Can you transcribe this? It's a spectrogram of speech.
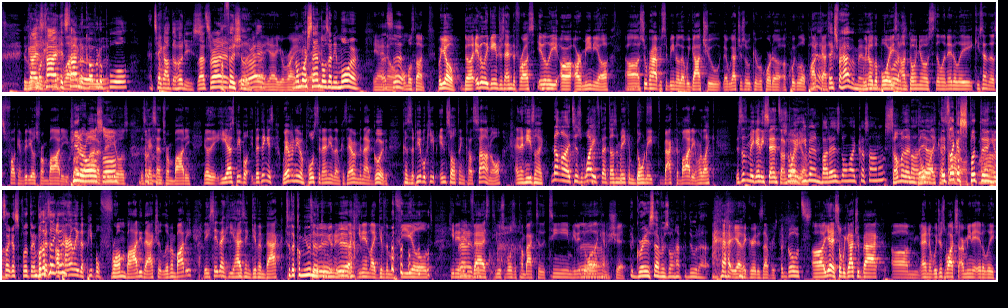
Guys, it's time, it's time to cover the pool and take out the hoodies. That's right. Officially. You're Uh, yeah, you're right. No you're more right. sandals anymore. Yeah, I know. it. Almost done. But yo, the Italy game just ended for us. Italy, uh, Armenia. Uh, super happy, Sabino, that we got you. That we got you, so we could record a, a quick little podcast. Yeah, thanks for having me. we man. know the boys. course. Antonio is still in Italy. Keep sending us fucking videos from Bari. Peter the amount of also. videos this guy sends from Bari. Yo, he has people. The thing is, we haven't even posted any of them because they haven't been that good. Because the people keep insulting Cassano, and then he's like, "No, it's his wife that doesn't make him donate back to Bari." And we're like, "This doesn't make any sense, So Antonio." wait, even Barez don't like Cassano. Some of them No, don't yeah. like it's like a split thing. Wow. It's like a split thing. But Because the thing apparently the people from Bari that actually live in Bari, they say that he hasn't given back to the to community. the community. yeah. Like he didn't like give them a field. He didn't Right. invest. He was supposed to come back to the team. He didn't do all that kind of shit. The greatest evers don't have to do that. yeah, the greatest efforts. the goats. Uh, yeah, so we got you back, um, and we just watched Armenia Italy.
